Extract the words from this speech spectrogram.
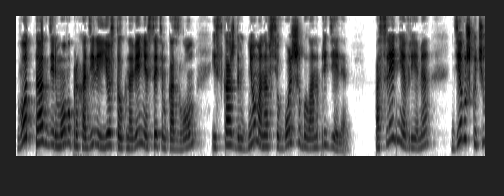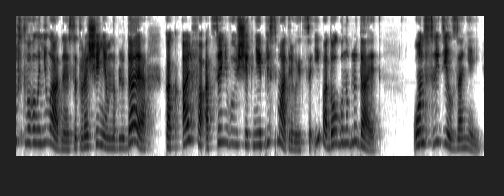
Вот так дерьмово проходили ее столкновения с этим козлом, и с каждым днем она все больше была на пределе. Последнее время девушка чувствовала неладное, с отвращением наблюдая, как Альфа, оценивающая к ней, присматривается и подолгу наблюдает. Он следил за ней.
